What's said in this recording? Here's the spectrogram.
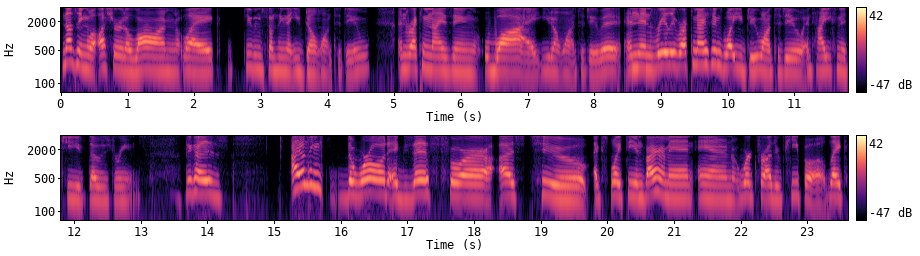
nothing will usher it along like doing something that you don't want to do and recognizing why you don't want to do it, and then really recognizing what you do want to do and how you can achieve those dreams. Because I don't think the world exists for us to exploit the environment and work for other people. Like,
